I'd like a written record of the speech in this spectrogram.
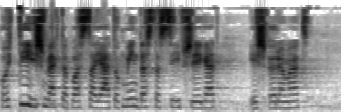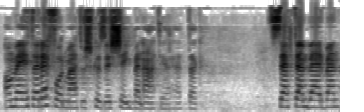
hogy ti is megtapasztaljátok mindazt a szépséget és örömöt, amelyet a református közösségben átélhettek. Szeptemberben,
